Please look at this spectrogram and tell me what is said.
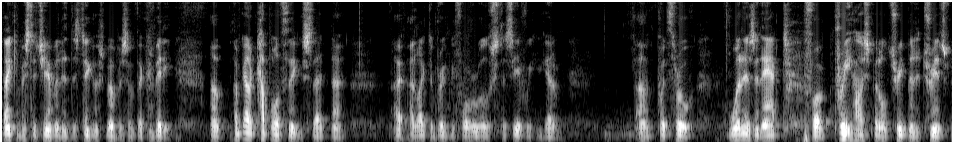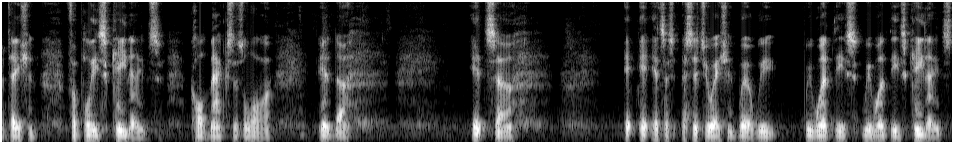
Thank you, Mr. Chairman and distinguished members of the committee. Uh, I've got a couple of things that uh, I- I'd like to bring before rules to see if we can get them uh, put through. One is an act for pre-hospital treatment and transportation for police canines called Max's Law. And uh, it's, uh, it, it, it's a, a situation where we, we want these, we want these canines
